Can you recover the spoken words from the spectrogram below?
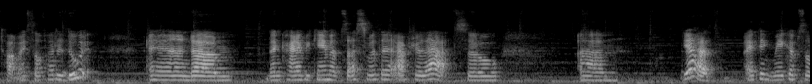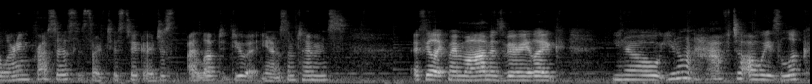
taught myself how to do it. And um, then kind of became obsessed with it after that. So um, yeah, I think makeup's a learning process. It's artistic. I just, I love to do it. You know, sometimes I feel like my mom is very like, you know, you don't have to always look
